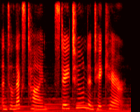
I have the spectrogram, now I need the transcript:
Until next time, stay tuned and take care.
